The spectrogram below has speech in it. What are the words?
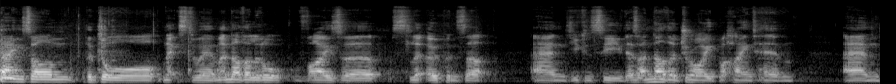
bangs on the door next to him. Another little visor slit opens up, and you can see there's another droid behind him. And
